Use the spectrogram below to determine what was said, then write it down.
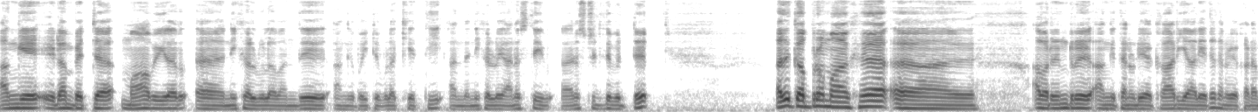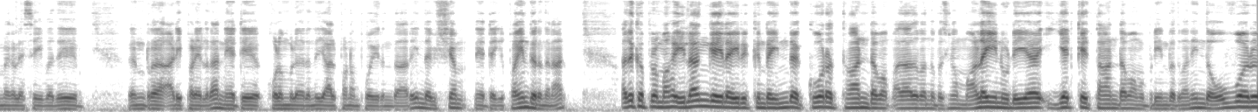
அங்கே இடம்பெற்ற மாவீரர் நிகழ்வில் வந்து அங்கே போயிட்டு விளக்கேற்றி அந்த நிகழ்வை அனுஷ்டி அனுஷ்டித்து விட்டு அதுக்கப்புறமாக அவர் இன்று அங்கு தன்னுடைய காரியாலயத்தை தன்னுடைய கடமைகளை செய்வது என்ற அடிப்படையில் தான் நேற்று கொழும்புல இருந்து யாழ்ப்பாணம் போயிருந்தார். இந்த விஷயம் நேற்றைக்கு பகிர்ந்திருந்த நான் அதுக்கப்புறமாக இலங்கையில் இருக்கின்ற இந்த கோர தாண்டவம் அதாவது வந்து பார்த்தீங்கன்னா மலையினுடைய இயற்கை தாண்டவம் அப்படின்றது வந்து இந்த ஒவ்வொரு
